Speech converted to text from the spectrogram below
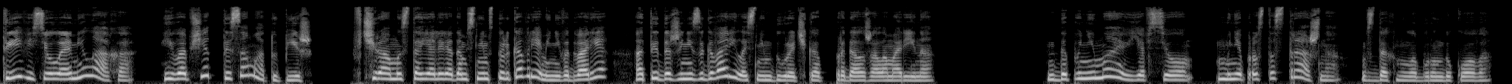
Ты веселая милаха. И вообще ты сама тупишь. Вчера мы стояли рядом с ним столько времени во дворе, а ты даже не заговорила с ним, дурочка», — продолжала Марина. «Да понимаю я все. Мне просто страшно», — вздохнула Бурундукова.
